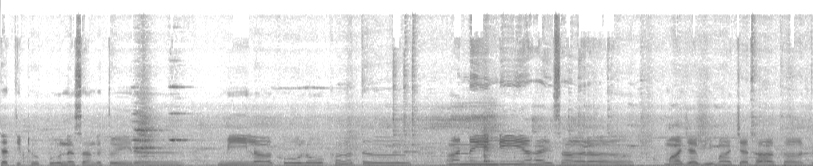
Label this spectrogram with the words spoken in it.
छाती ठोकून सांगतोय र. मी लाखो लोकात अन इंडिया हाय सारा. माझ्या भीमाच्या धाकात.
